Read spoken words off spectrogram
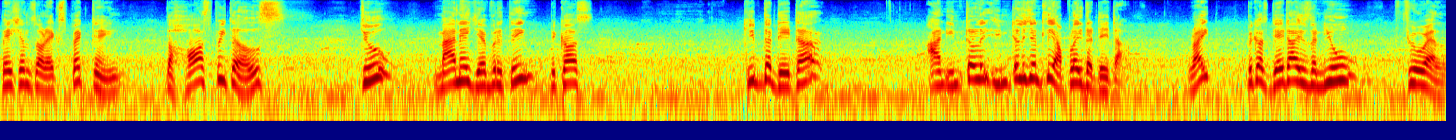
patients are expecting the hospitals to manage everything because keep the data and intelli- intelligently apply the data, right? Because data is the new fuel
